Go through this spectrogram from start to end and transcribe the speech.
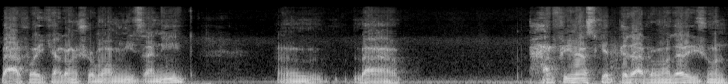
به حرفایی که الان شما می‌زنید و حرف این است که پدر و مادر ایشون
